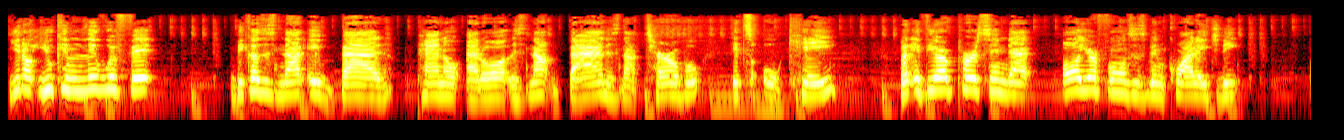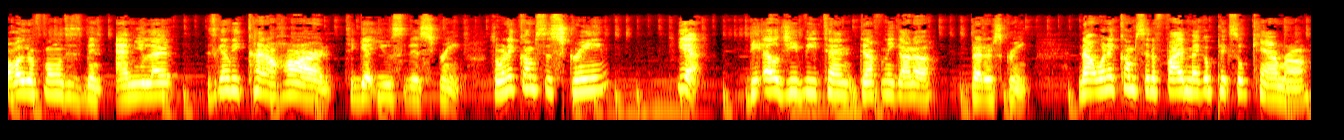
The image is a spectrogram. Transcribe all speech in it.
you know, you can live with it because it's not a bad panel at all. It's not bad. It's not terrible. It's okay. But if you're a person that all your phones has been Quad HD, all your phones has been AMOLED, it's to be kind of hard to get used to this screen. So when it comes to screen, yeah, the LG V10 definitely got a better screen. Now, when it comes to the 5 megapixel camera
